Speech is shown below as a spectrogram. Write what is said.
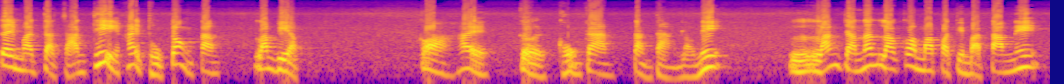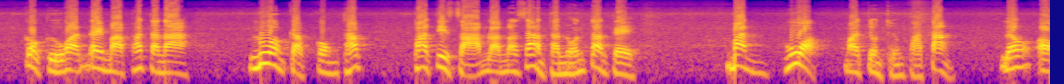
ได้มาจัดสถานที่ให้ถูกต้องตามระเบียบ ก็ให้เกิดโครงการต่างๆ เหล่านี้ หลังจากนั้นเราก็มาปฏิบัติตามนี้ ก็คือว่าได้มาพัฒนาร่วมกับกองทัพภาคที่สามเรามาสร้างถนนตั้งแต่บ้านพวกมาจนถึงป่าตั้ง แล้วเอา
